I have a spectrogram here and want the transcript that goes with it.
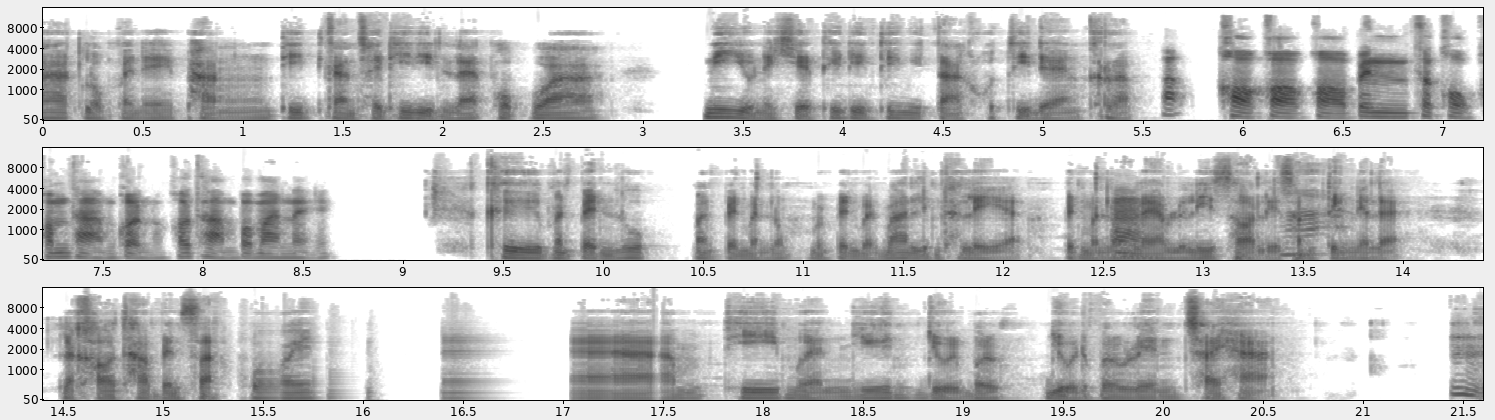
ลากลงไปในผังที่การใช้ที่ดินและพบว่า นี่อยู่ในเขตที่ดินที่มีตาครุฑสีแดงครับอะขอขอขอเป็นสโคปคำถามก่อนเขาถามประมาณไหน คือมันเป็นรูปมันเป็นเหมือนมันเป็นเหมือนบ้านริมทะเลอะเป็นเหมือนโรงแรมหรือรีสอร์ทหรืออ่าซัมติงนี่แหละ แล้วเขาทำเป็นสระว่ายน้ำที่เหมือนยื่นอยู่บริอยู่บริเวณชายหาดอืม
